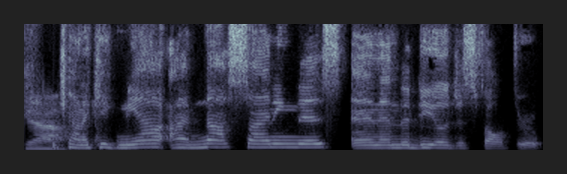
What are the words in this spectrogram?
Yeah. You're trying to kick me out. I'm not signing this." And then the deal just fell through.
